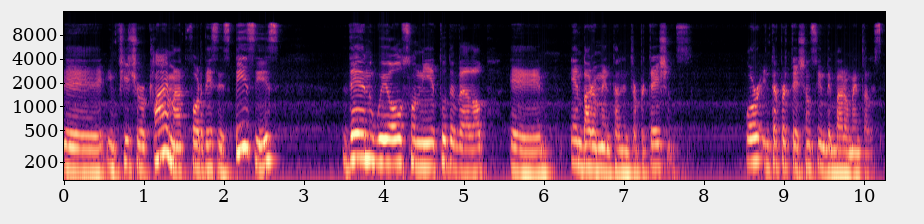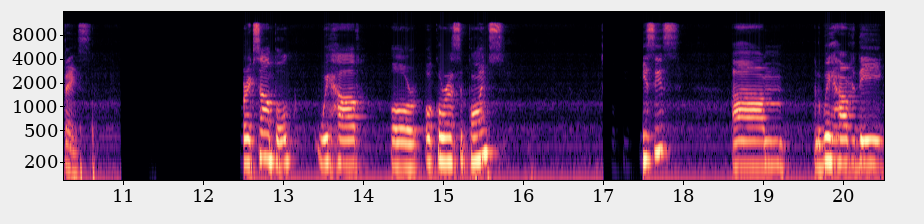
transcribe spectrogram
uh, in future climate for this species, then we also need to develop uh, environmental interpretations or interpretations in the environmental space. For example, we have our occurrence points species, um, and we have the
